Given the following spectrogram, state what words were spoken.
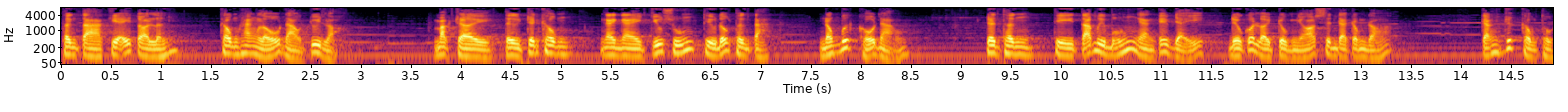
Thân ta khi ấy to lớn, Không hang lỗ nào chui lọt. Mặt trời từ trên không Ngày ngày chiếu xuống thiêu đốt thân ta, Nóng bức khổ não. Trên thân thì 84.000 cái vảy Đều có loài trùng nhỏ sinh ra trong đó. Cắn rứt không thôi.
